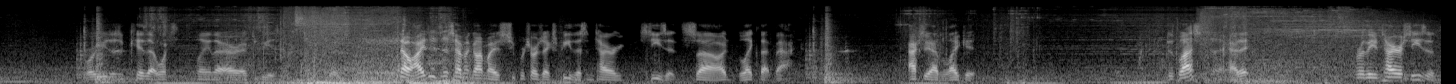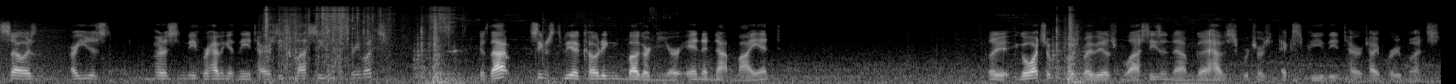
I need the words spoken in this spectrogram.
Or are you just a kid that wants to complain that our XP is good? No, I just haven't gotten my supercharged XP this entire season, so I'd like that back. Actually, I'd like it because last season I had it for the entire season. So is are you just punishing me for having it the entire season last season, pretty much? Because that seems to be a coding bug on your end and not my end. So yeah, go watch most of my videos from last season. Now I'm gonna have supercharged XP the entire time, pretty much.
